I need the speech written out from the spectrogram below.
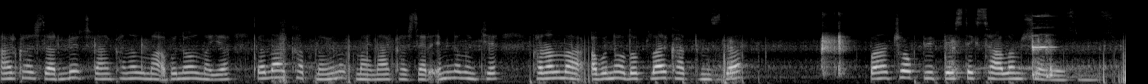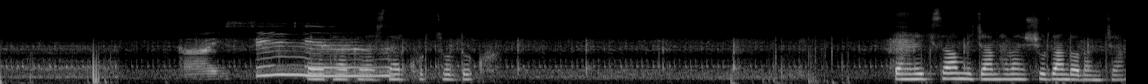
Arkadaşlar lütfen kanalıma abone olmayı ve like atmayı unutmayın arkadaşlar. Emin olun ki kanalıma abone olup like attığınızda bana çok büyük destek sağlamış oluyorsunuz. Evet arkadaşlar kurtulduk. Ben risk almayacağım. Hemen şuradan dolanacağım.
